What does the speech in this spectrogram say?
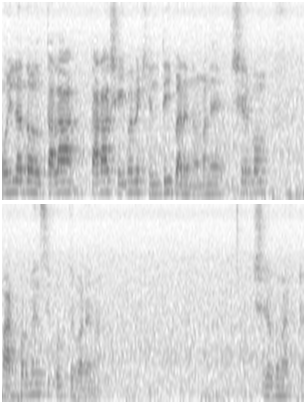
মহিলা দল, তারা তারা সেইভাবে খেলতেই পারে না মানে সেরকম পারফরমেন্সই করতে পারে না। সেরকম একটা।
